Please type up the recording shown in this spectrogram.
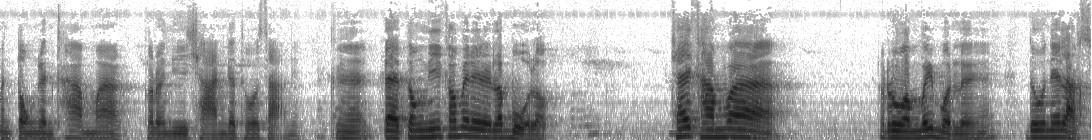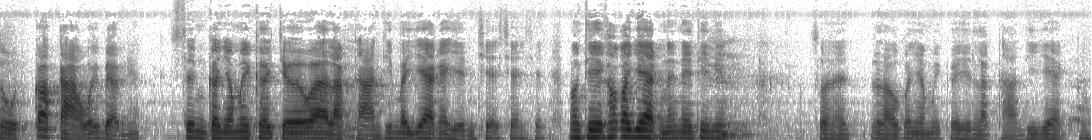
มันตรงกันข้ามมาก กรณีฌานกับโทสะเนี่ยแต่ตรงนี้เขาไม่ได้ระบุหรอก ใช้คำว่า รวมไว้หมดเลยฮะดูในหลักสูตรก็กล่าวไว้แบบเนี้ยซึ่งก็ยังไม่เคยเจอว่าหลักฐานที่มาแยกให้เห็นเช่เช่เช่บางทีเขาก็แยกนะในที่นี้ ส่วนเราก็ยังไม่เคยเห็นหลักฐานที่แยกตรง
